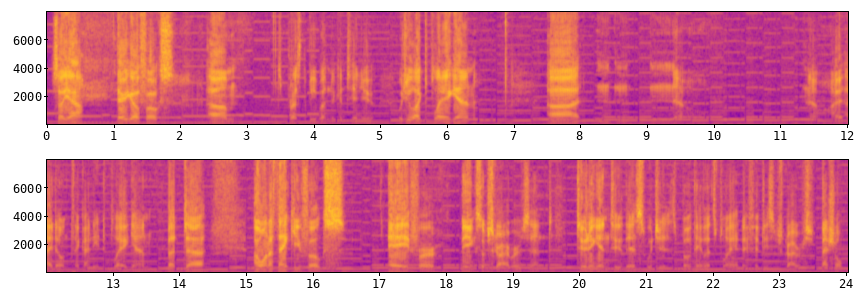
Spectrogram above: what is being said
So yeah, there you go, folks. Um, let's press the B button to continue. Would you like to play again? Uh, no. No, I, I don't think I need to play again. But, uh, I want to thank you folks, A, for being subscribers and tuning into this, which is both a Let's Play and a 50 subscriber special.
